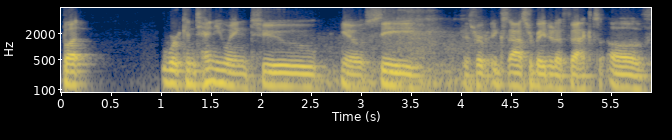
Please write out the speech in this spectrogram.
but we're continuing to you know see sort of exacerbated effects of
